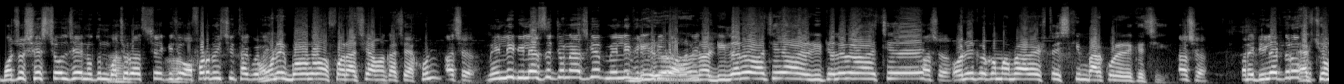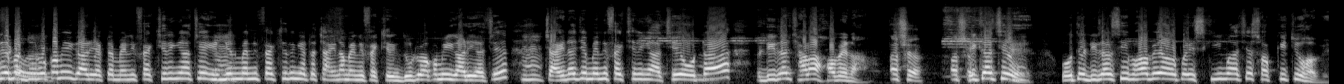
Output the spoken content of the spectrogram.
বছর শেষ চলছে নতুন বছর আসছে কিছু হ্যাঁ। অফারও নিশ্চয়ই থাকবে অনেক বড় বড় অফার আছে আমার কাছে এখন। আচ্ছা মেইনলি ডিলার্সদের জন্য আজকে মেইনলি ভিডিওটা হবে নাকি? ডিলারও আছে আর রিটেলারও আছে। আচ্ছা। অনেক রকম আমরা আর একটা স্কিম বার করে রেখেছি। আচ্ছা মানে ডিলারদেরও অ্যাকচুয়ালি আমার দু রকমই গাড়ি একটা ম্যানুফ্যাকচারিং আছে ইন্ডিয়ান ম্যানুফ্যাকচারিং একটা চাইনা ম্যানুফ্যাকচারিং দুটো রকমই গাড়ি আছে। চাইনা যে ম্যানুফ্যাকচারিং আছে ওটা ডিলার ছাড়া হবে না। আচ্ছা আচ্ছা। ঠিক আছে? ওতে ডিলারশিপ হবে ওর উপরে স্কিম আছে সবকিছু হবে।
